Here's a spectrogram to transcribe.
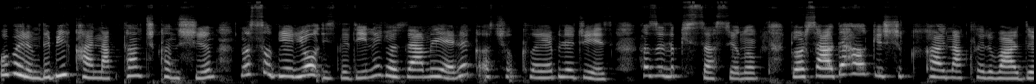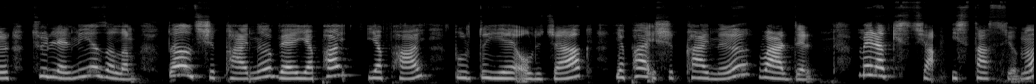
Bu bölümde bir kaynaktan çıkan ışığın nasıl bir yol izlediğini gözlemleyerek açıklayabileceğiz. Hazırlık istasyonu. Görselde hangi ışık kaynakları vardır? Türlerini yazalım. Doğal ışık kaynağı ve yapay yapay burada Y olacak. Yapay ışık kaynağı vardır. Merak istasyonu.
